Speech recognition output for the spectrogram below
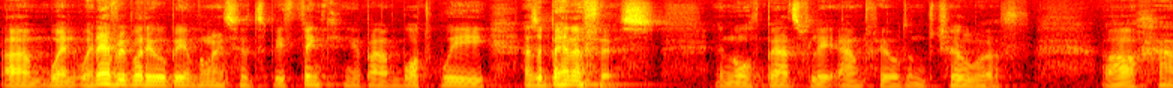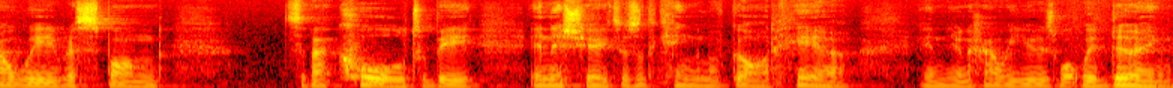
um, when, when everybody will be invited to be thinking about what we, as a benefice in North Baddesley, Ampfield and Chilworth, uh, how we respond to that call to be initiators of the kingdom of God here, in you know, how we use what we're doing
